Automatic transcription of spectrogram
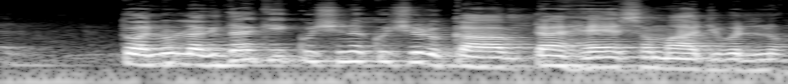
ਕਰਦੇ ਤੁਹਾਨੂੰ ਲੱਗਦਾ ਕਿ ਕੁਝ ਨਾ ਕੁਝ ਰੁਕਾਵਟਾਂ ਹੈ ਸਮਾਜ ਵੱਲੋਂ?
